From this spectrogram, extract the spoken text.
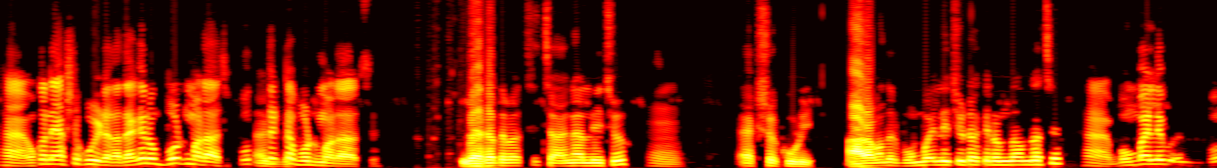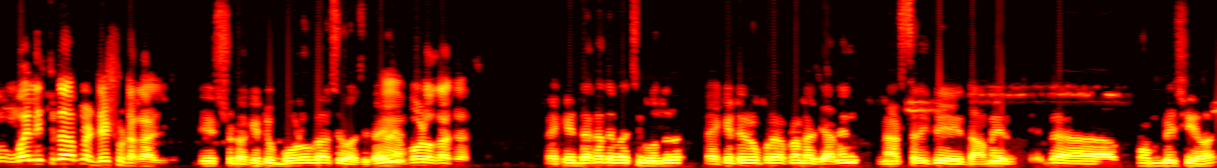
হ্যাঁ ওখানে একশো কুড়ি টাকা। দেখেন বোর্ড মারা আছে। প্রত্যেকটা বোর্ড মারা আছে। দেখাতে পাচ্ছি চায়না লিচু। হুম। একশো কুড়ি। আর আমাদের বোম্বাই লিচুটা কিরম দাম যাচ্ছে? হ্যাঁ বোম্বাই বোম্বাই লিচুটা আপনার দেড়শো টাকা আসবে দেড়শো টাকা একটু বড় গাছও আছে তাই না? হ্যাঁ, বড় গাছ আছে। প্যাকেট দেখাতে পাচ্ছি বন্ধুরা। প্যাকেটের উপরে আপনারা জানেন নার্সারিতে দামের কম বেশি হয়।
